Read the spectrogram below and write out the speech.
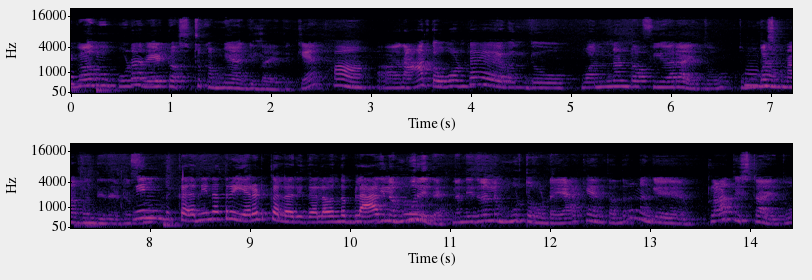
ಇವಾಗಲೂ ಕೂಡ ರೇಟ್ ಅಷ್ಟು ಕಮ್ಮಿ ಆಗಿಲ್ಲ ಇದಕ್ಕೆ. ನಾ ತಗೊಂಡೆ ಒಂದು ಒನ್ ಅಂಡ್ ಹಾಫ್ ಇಯರ್ ಆಯ್ತು. ತುಂಬಾ ಚೆನ್ನಾಗಿ ಬಂದಿದೆ ನಿನ್ನ ನಿನ್ ಹತ್ರ ಎರಡ್ ಕಲರ್ ಇದೆ ಅಲ್ಲ ಒಂದು ಬ್ಲಾಕ್ ಇಲ್ಲ ಇದೆ. ನಾನು ಇದ್ರಲ್ಲಿ ಮೂರ್ ತಗೊಂಡೆ. ಯಾಕೆ ಅಂತಂದ್ರೆ ನಂಗೆ ಕ್ಲಾತ್ ಇಷ್ಟ ಆಯ್ತು.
